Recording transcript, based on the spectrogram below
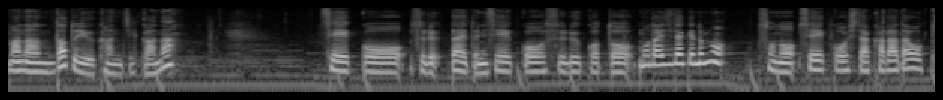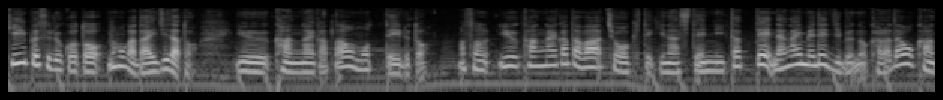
学んだという感じかな。成功するダイエットに成功することも大事だけどもその成功した体をキープすることの方が大事だという考え方を持っていると、まあ、そういう考え方は長期的な視点に立って長い目で自分の体を考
